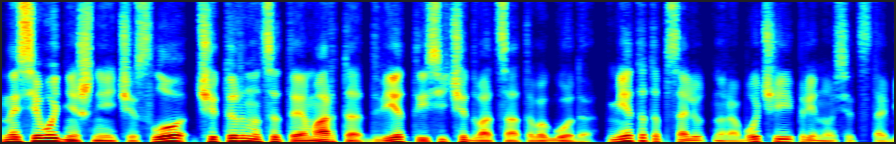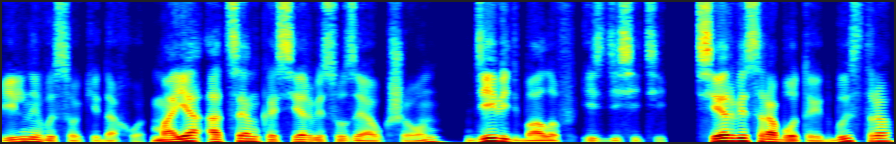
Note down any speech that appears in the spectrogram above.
На сегодняшнее число 14 марта 2020 года. Метод абсолютно рабочий приносит стабильный высокий доход. Моя оценка сервису The Auction 9 баллов из 10. Сервис работает быстро,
